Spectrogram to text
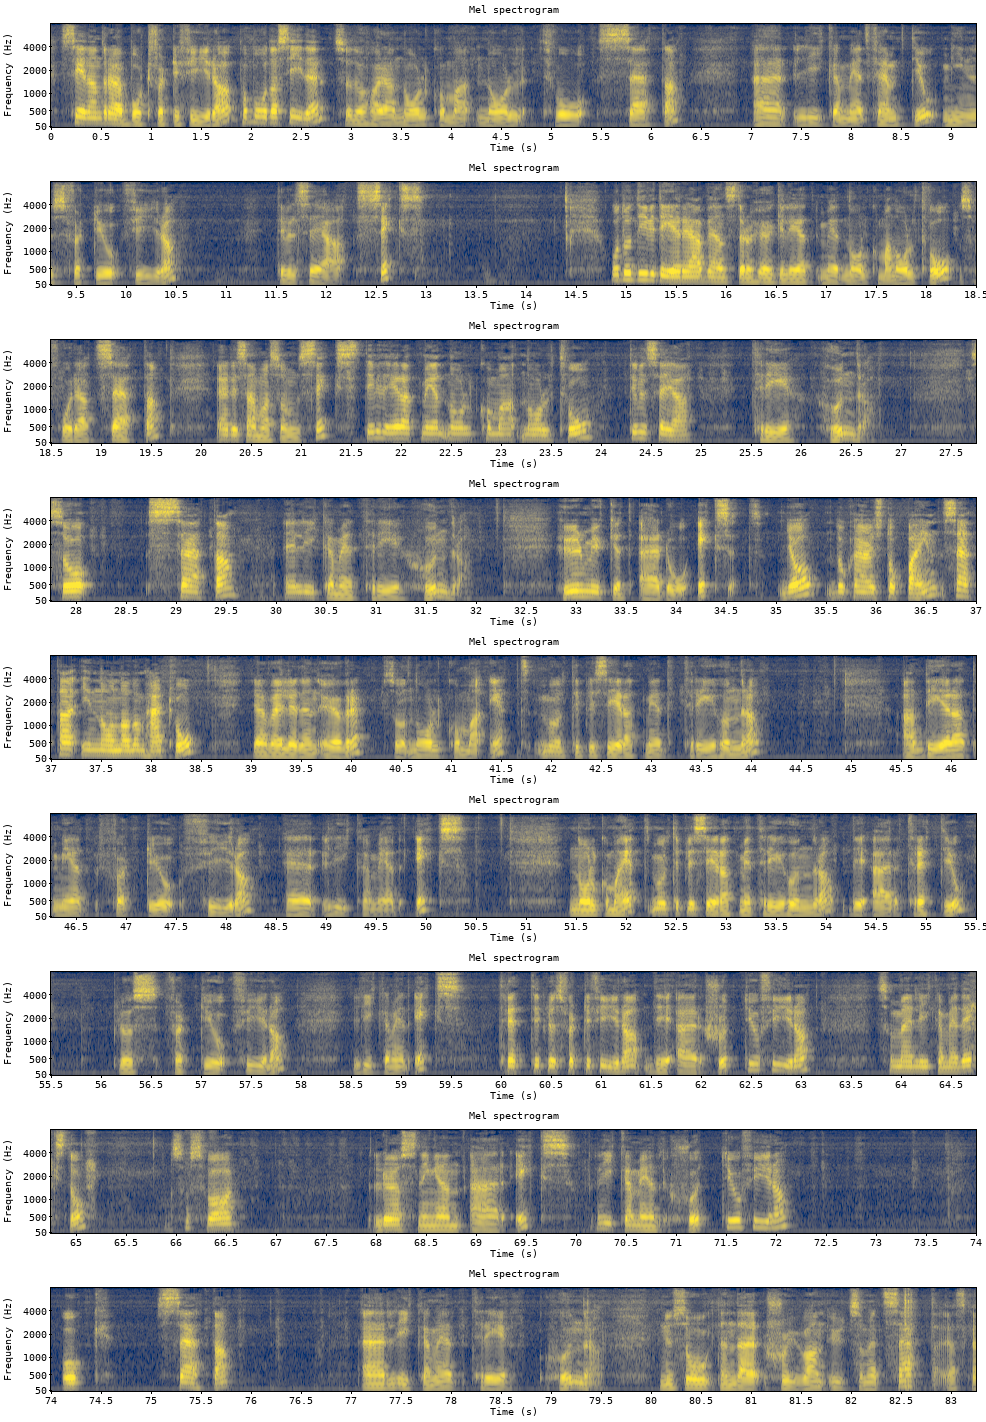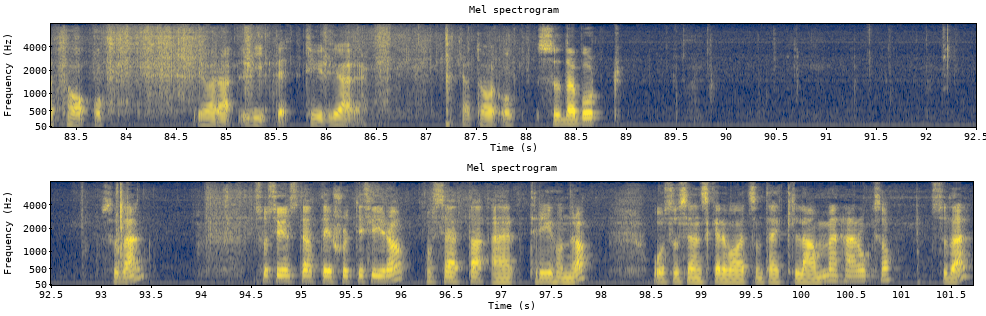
Sedan drar jag bort 44 på båda sidor så då har jag 0,02 z är lika med 50 minus 44 det vill säga 6. Och då dividerar jag vänster och högerled med 0,02 så får jag att z är detsamma som 6 dividerat med 0,02 det vill säga 300. Så z är lika med 300. Hur mycket är då x? Ja, då kan jag stoppa in z i någon av de här två. Jag väljer den övre, så 0,1 multiplicerat med 300 adderat med 44 är lika med x. 0,1 multiplicerat med 300 det är 30 plus 44 lika med x. 30 plus 44 det är 74 som är lika med x då. Så svar lösningen är x lika med 74 och z är lika med 300. Nu såg den där sjuan ut som ett Z. Jag ska ta och göra lite tydligare. Jag tar och suddar bort sådär. Så syns det att det är 74 och Z är 300. Och så sen ska det vara ett sånt här klammer här också. Sådär.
